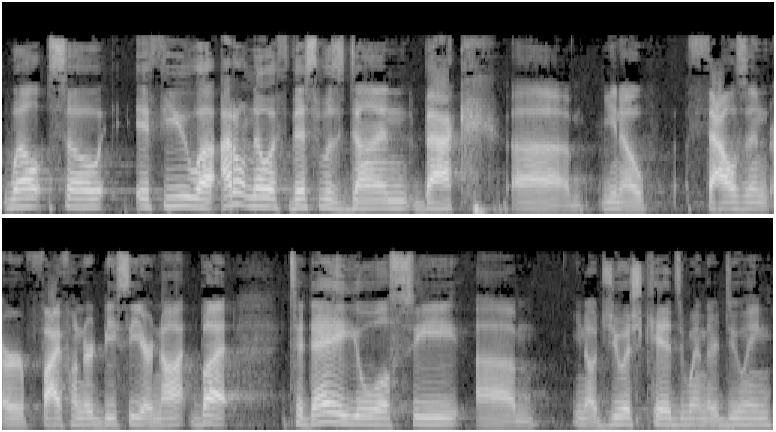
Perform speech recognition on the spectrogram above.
well, so if you, uh, I don't know if this was done back, uh, you know, thousand or 500 BC or not, but today you will see, um, you know, Jewish kids when they're doing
